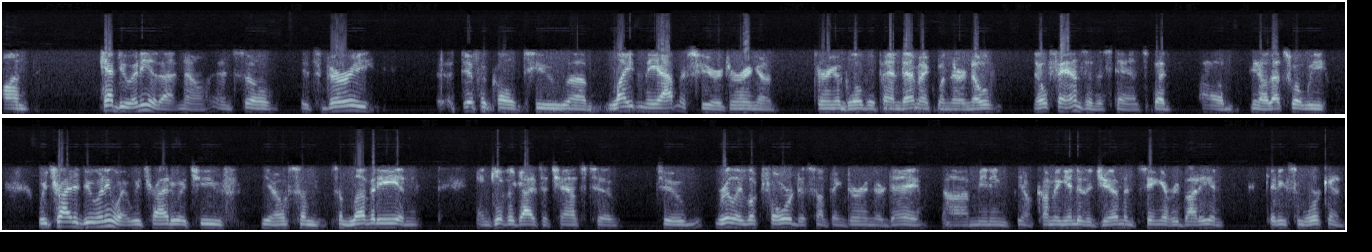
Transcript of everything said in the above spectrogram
fun. Can't do any of that now. And so it's very difficult to uh, lighten the atmosphere during a during a global pandemic when there are no no fans in the stands. But um, you know that's what we we try to do anyway. We try to achieve you know some some levity and and give the guys a chance to to really look forward to something during their day. Uh, meaning you know coming into the gym and seeing everybody and getting some work in.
